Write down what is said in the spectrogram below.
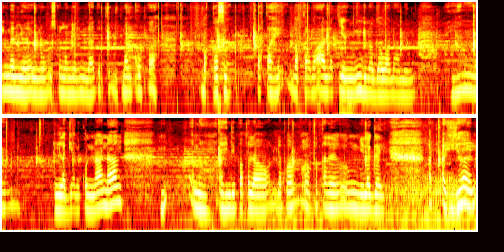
Tingnan nyo, inubos ko lang yan lahat. At tinikman ko pa. Baka, si, baka, baka maalat yan yung ginagawa namin. Yan. Lagyan ko na ng ano, ay hindi pa pala, napa talagang nilagay. At ayan,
